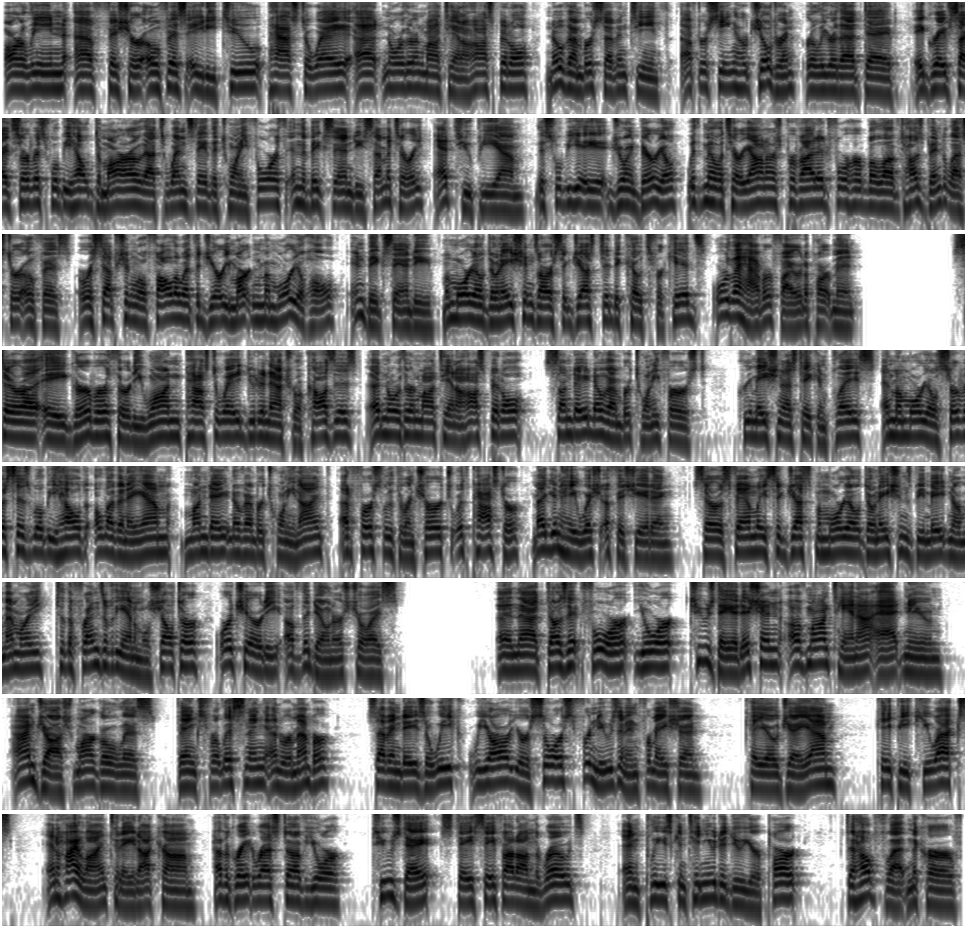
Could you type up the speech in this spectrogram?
Arlene F. Fisher Office, 82, passed away at Northern Montana Hospital November 17th after seeing her children earlier that day. A graveside service will be held tomorrow, that's Wednesday the 24th, in the Big Sandy Cemetery at 2 p.m. This will be a joint burial with military honors provided for her beloved husband, Lester Office. A reception will follow at the Jerry Martin Memorial Hall in Big Sandy. Memorial donations are suggested to Coats for Kids or the Havre Fire Department. Sarah A. Gerber, 31, passed away due to natural causes at Northern Montana Hospital Sunday, November 21st. Cremation has taken place, and memorial services will be held 11 a.m. Monday, November 29th at First Lutheran Church with Pastor Megan Haywish officiating. Sarah's family suggests memorial donations be made in her memory to the Friends of the Animal Shelter or a charity of the donor's choice. And that does it for your Tuesday edition of Montana at Noon. I'm Josh Margolis. Thanks for listening, and remember, seven days a week, we are your source for news and information. KOJM, KPQX, and HighlineToday.com. Have a great rest of your Tuesday. Stay safe out on the roads, and please continue to do your part to help flatten the curve.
